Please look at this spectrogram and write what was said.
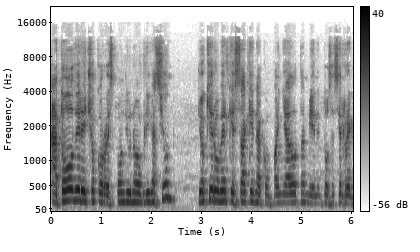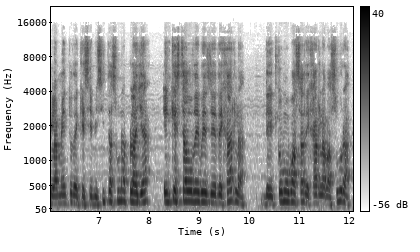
a todo derecho corresponde una obligación. Yo quiero ver que saquen acompañado también entonces el reglamento de que si visitas una playa, ¿en qué estado debes de dejarla? De cómo vas a dejar la basura,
